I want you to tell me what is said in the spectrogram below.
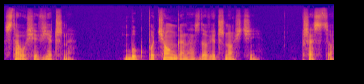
stało się wieczne. Bóg pociąga nas do wieczności. Przez co?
